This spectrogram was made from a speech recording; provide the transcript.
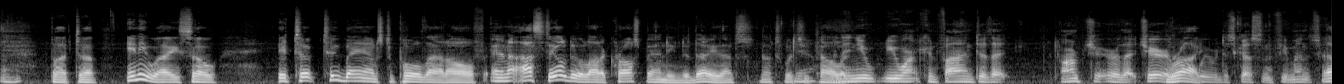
Mhm. But uh, anyway, so it took two bands to pull that off, and I still do a lot of cross banding today. That's that's what you call and it. And you you weren't confined to that armchair or that chair Right. that we were discussing a few minutes ago.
